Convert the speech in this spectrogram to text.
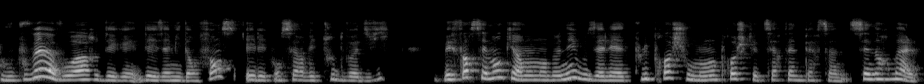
Vous pouvez avoir des, des amis d'enfance et les conserver toute votre vie, mais forcément qu'à un moment donné, vous allez être plus proche ou moins proche que de certaines personnes. C'est normal.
